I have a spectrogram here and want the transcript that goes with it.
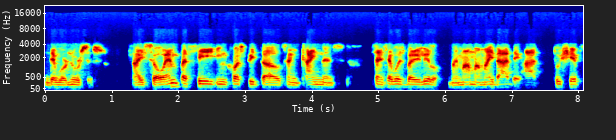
They were nurses. I saw empathy in hospitals and kindness since I was very little. My mom and my dad, they had two shifts.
